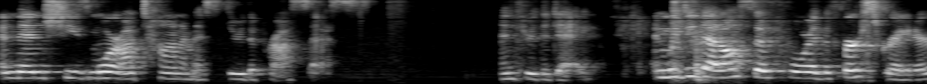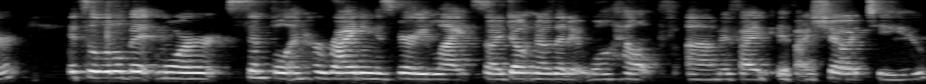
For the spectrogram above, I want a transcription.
And then she's more autonomous through the process and through the day. And we do that also for the first grader. It's a little bit more simple and her writing is very light, so I don't know that it will help um, if, I, if I show it to you.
